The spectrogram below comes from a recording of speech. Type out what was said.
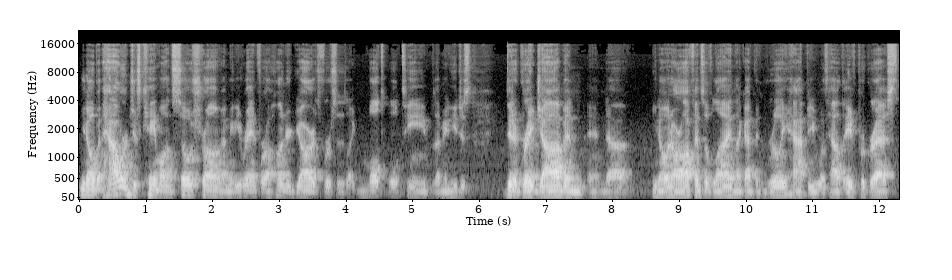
you know, but Howard just came on so strong. I mean, he ran for hundred yards versus like multiple teams. I mean, he just did a great job, and and uh, you know, in our offensive line, like I've been really happy with how they've progressed.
